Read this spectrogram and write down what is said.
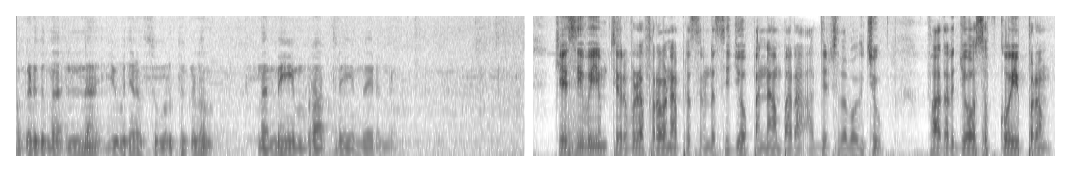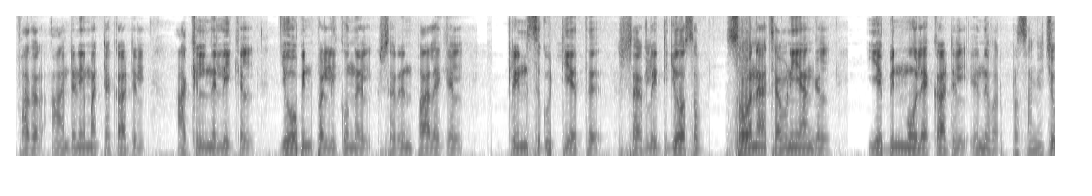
പങ്കെടുക്കുന്ന എല്ലാ യുവജന സുഹൃത്തുക്കളും നന്മയും പ്രാർത്ഥനയും നേരുന്നു. K C Y M Cherupuzha forane president Sijo Pannampara അധ്യക്ഷത വഹിച്ചു. ഫാദർ ജോസഫ് കോയിപ്പുറം ഫാദർ ആന്റണി മറ്റക്കാട്ടിൽ അഖിൽ നെല്ലിക്കൽ ജോബിൻ പള്ളിക്കുന്നേൽ ഷെറിൻ പാലയ്ക്കൽ ക്ലിൻസ് കുറ്റിയത്ത് ഷെർലിറ്റ് ജോസഫ് സോന ചവണിയാങ്കൽ യെബിൻ മൂലേക്കാട്ടിൽ എന്നിവർ പ്രസംഗിച്ചു.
